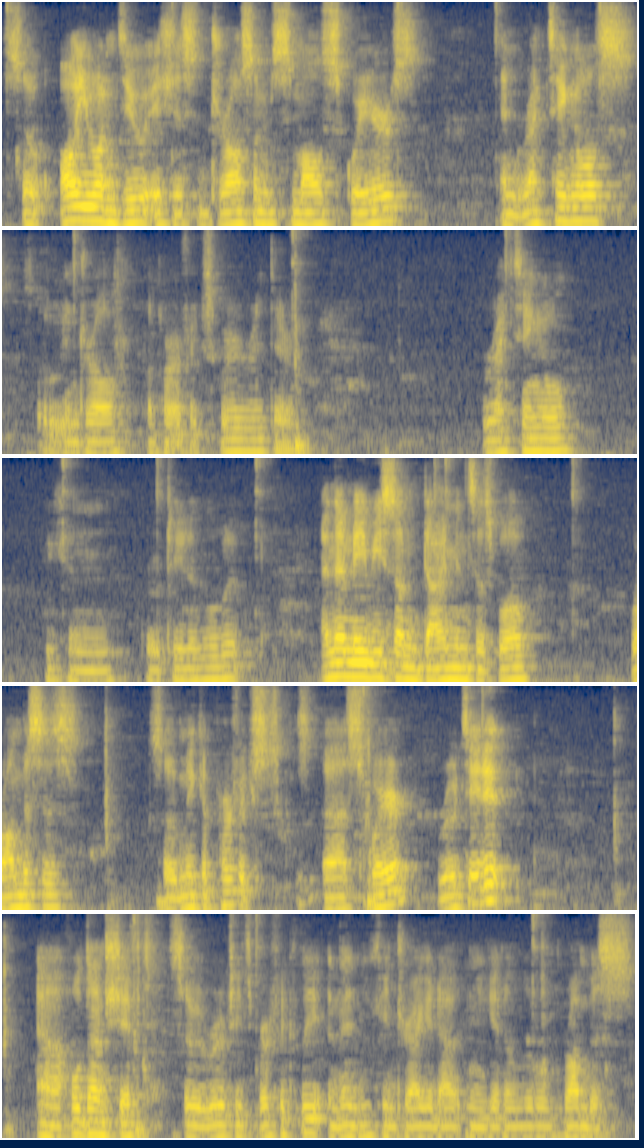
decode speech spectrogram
So all you want to do is just draw some small squares and rectangles. So we can draw a perfect square right there. Rectangle. You can rotate a little bit. And then maybe some diamonds as well. Rhombuses. So make a perfect uh, square. Rotate it. Uh, hold down shift so it rotates perfectly. And then you can drag it out and you get a little rhombus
